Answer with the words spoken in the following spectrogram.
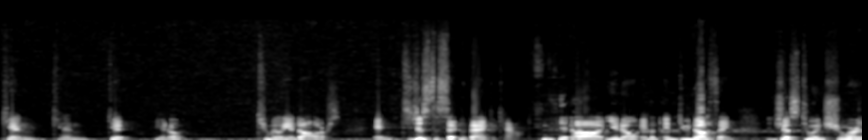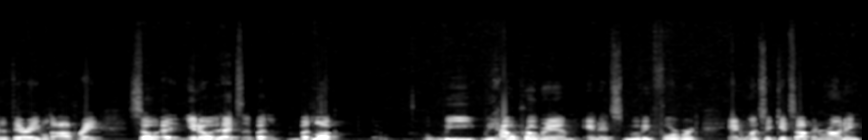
can can get you know two million dollars and just to sit in a bank account Yeah. uh, you know and, and do nothing just to ensure that they're able to operate so uh, you know that's but but look we we have a program and it's moving forward and once it gets up and running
